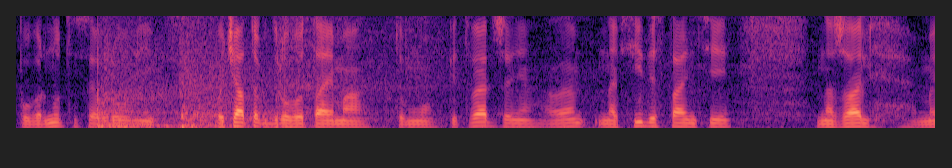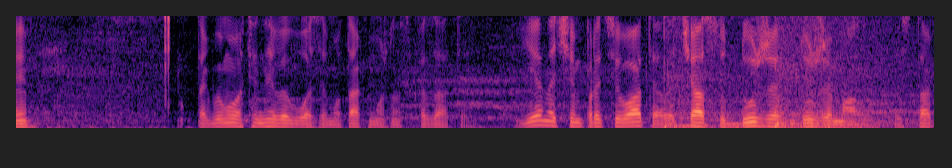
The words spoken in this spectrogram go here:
повернутися в гру початок другого тайма, тому підтвердження, але на всій дистанції, на жаль, ми, так би мовити, не вивозимо, так можна сказати. Є над чим працювати, але часу дуже-дуже мало. Ось так.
